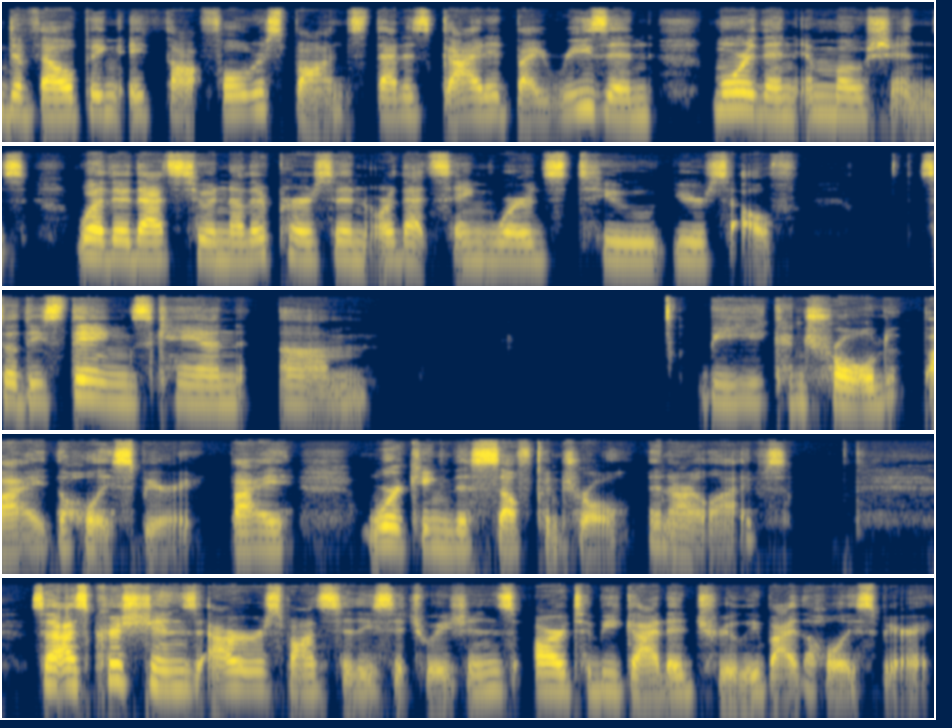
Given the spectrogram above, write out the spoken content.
developing a thoughtful response that is guided by reason more than emotions, whether that's to another person or that's saying words to yourself. So these things can um, be controlled by the Holy Spirit, by working this self control in our lives. So, as Christians, our response to these situations are to be guided truly by the Holy Spirit.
